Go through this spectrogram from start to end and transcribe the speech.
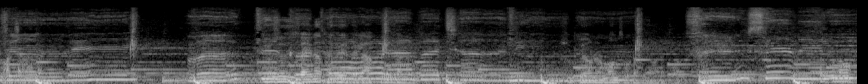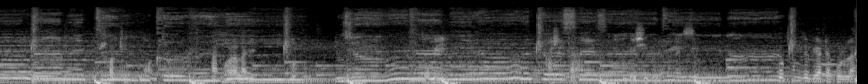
ঘরে বিয়েটা করলাম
